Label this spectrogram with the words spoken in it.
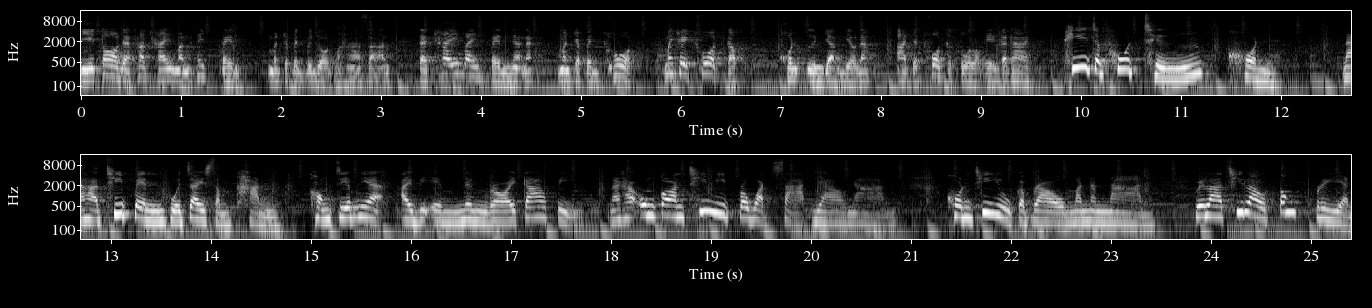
ดิจิตอลเนี่ยถ้าใช้มันให้เป็นมันจะเป็นประโยชน์มหาศาล แต่ใช้ไม่เป็นเนี่ยนะมันจะเป็นโทษ ไม่ใช่โทษกับคนอื่นอย่างเดียวนะ อาจจะโทษกับตัวเราเองก็ได้ พี่จะพูดถึงคนนะคะที่เป็นหัวใจสำคัญของเจี๊ยบเนี่ย IBM 109 ปีนะคะองค์กรที่มีประวัติศาสตร์ยาวนาน คนที่อยู่กับเรามานานๆ เวลาที่เราต้องเปลี่ยน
